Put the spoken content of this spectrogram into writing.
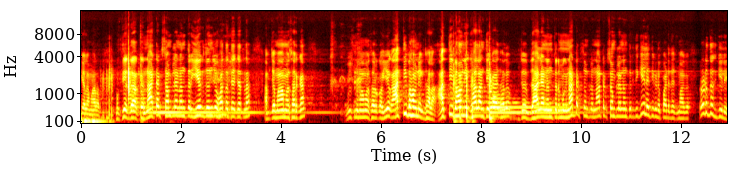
केला महाराज. मग ते नाटक संपल्यानंतर एक जण जो होता त्याच्यातला आमच्या मामासारखा विष्णू मामासारखा एक अति भावनिक झाला. अति भावनिक झाला आणि ते काय झालं? झाल्यानंतर मग नाटक संपलं. नाटक संपल्यानंतर ते गेले तिकडे पाडद्यात मागं. रडतच गेले.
